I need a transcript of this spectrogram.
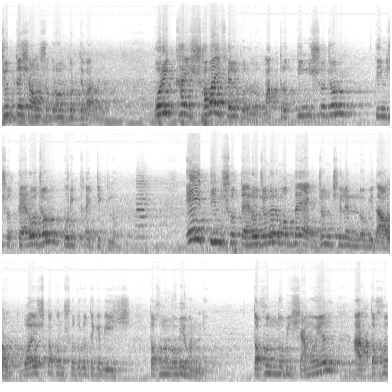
যুদ্ধে সে অংশগ্রহণ করতে পারবে না। পরীক্ষায় সবাই ফেল করল, মাত্র তিনশো জন, তিনশো তেরো জন পরীক্ষায় টিকলো। এই তিনশো তেরো জনের মধ্যে একজন ছিলেন নবী দাউদ। বয়স তখন সতেরো থেকে বিশ, তখনও নবী হননি। তখন নবী শ্যাময়েল আর তখন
